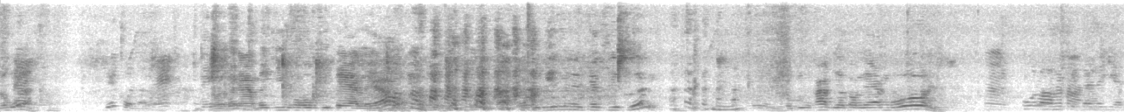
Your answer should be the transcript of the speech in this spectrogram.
ลุงเนี่ยเมื่อนานไม่กินก็หกสิบแปดแล้วไปกินมันเจ็ดสิบเพื่อนไปกินข้าวเดียวตอนแรงบุญผู้รอให้ปิดรายละเอียด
